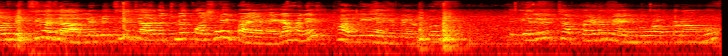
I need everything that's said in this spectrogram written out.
ਹੁਣ ਮਿਕਸੀ ਦਾ ਜਾਰ ਲੈ ਮਿਕਸੀ ਦੇ ਜਾਰ ਵਿੱਚ ਮੈਂ ਕੁਝ ਨਹੀਂ ਪਾਇਆ ਹੈਗਾ ਹਲੇ, ਖਾਲੀ ਆ ਇਹ ਬਿਲਕੁਲ। ਤੇ ਇਹਦੇ ਵਿੱਚ ਆਪਾਂ ਜਿਹੜਾ ਮੈਂਗੋ ਆਪਣਾ ਉਹ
